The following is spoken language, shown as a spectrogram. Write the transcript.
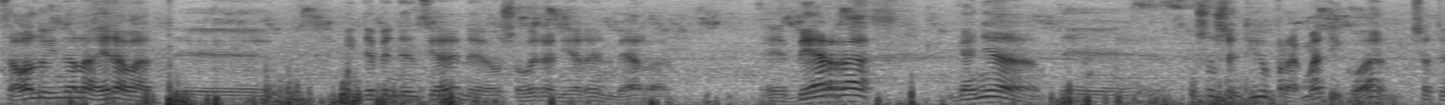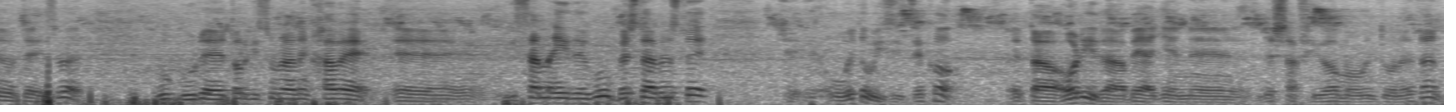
Zabaldu indala era bat e, independentziaren edo soberaniaren beharra. E, beharra, gaina, e, oso sentidu pragmatikoan, esaten dute dizue. Guk gure etorkizunaren jabe e, izan nahi dugu, beste beste, hobeto bizitzeko. Eta hori da behaien e, desafioa momentu honetan.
